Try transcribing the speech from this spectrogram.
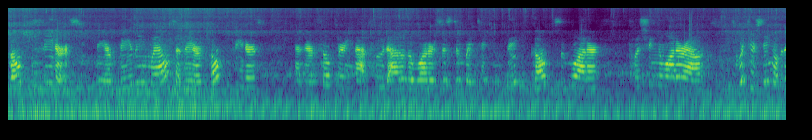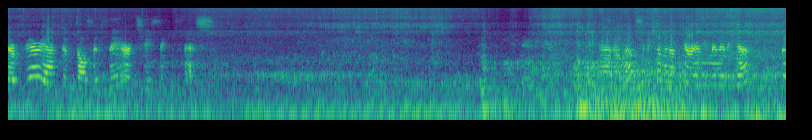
gulp feeders. They are baleen whales and they are gulp feeders, and they're filtering that food out of the water system by taking big gulps of water, pushing the water out. So what you're seeing over there, very active dolphins, they are chasing fish. And our whales should be coming up here again. The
